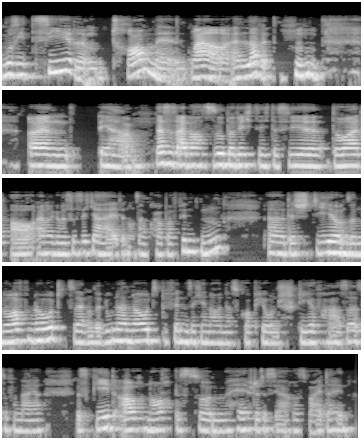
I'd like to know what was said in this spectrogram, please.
Musizieren, Trommeln, wow, I love it. Und ja, das ist einfach super wichtig, dass wir dort auch eine gewisse Sicherheit in unserem Körper finden. Äh, der Stier, unser North Node, sozusagen unser Lunar Node, befinden sich ja noch in der Skorpion-Stier-Phase. Also von daher, es geht auch noch bis zur Hälfte des Jahres weiterhin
